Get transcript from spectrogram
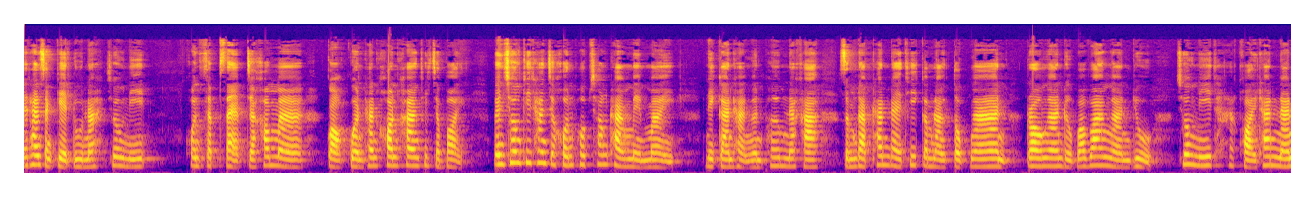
ให้ท่านสังเกตดูนะ ช่วงนี้ คนแสบๆจะเข้ามาก่อกวนท่านค่อนข้างที่จะบ่อย เป็นช่วงที่ท่านจะค้นพบช่องทางใหม่ ๆ ในการหาเงินเพิ่มนะคะสำหรับท่านใดที่กำลังตกงาน รองงานหรือว่าว่างงานอยู่ ช่วงนี้ขอให้ท่านนั้น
